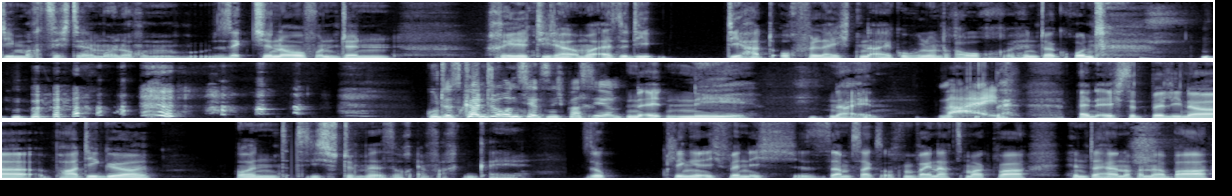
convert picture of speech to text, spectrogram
die macht sich dann immer noch ein Säckchen auf und dann redet die da immer, also die, die hat auch vielleicht einen Alkohol- und Rauchhintergrund. Gut, das könnte uns jetzt nicht passieren. Nee, nee, nein. Nein. ein echtes Berliner Partygirl. Und die Stimme ist auch einfach geil. So klinge ich, wenn ich samstags auf dem Weihnachtsmarkt war, hinterher noch in der Bar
